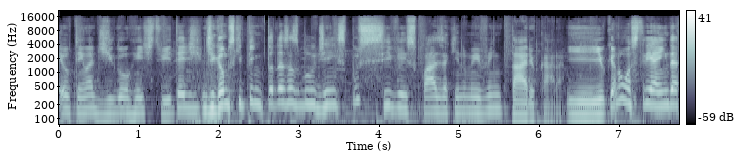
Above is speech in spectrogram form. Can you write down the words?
eu tenho a Deagle Restricted. Digamos que tem todas as Blue Jays possíveis quase aqui no meu inventário, cara. E o que eu não mostrei ainda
